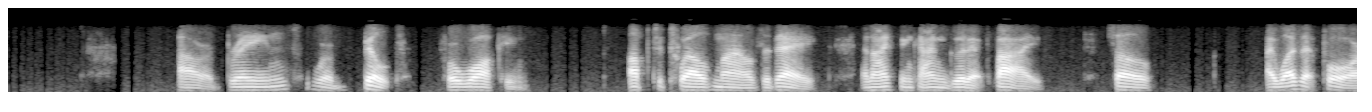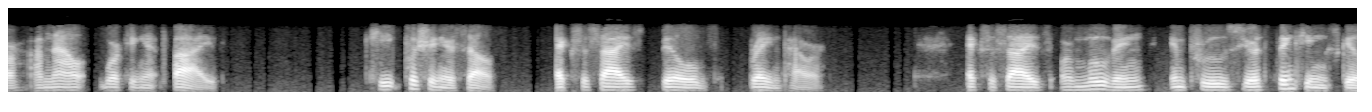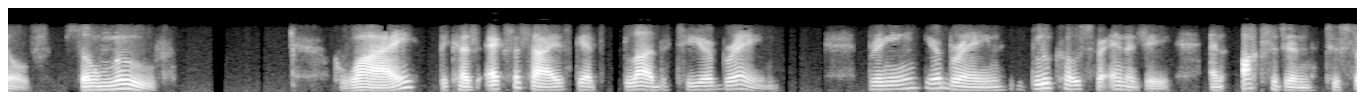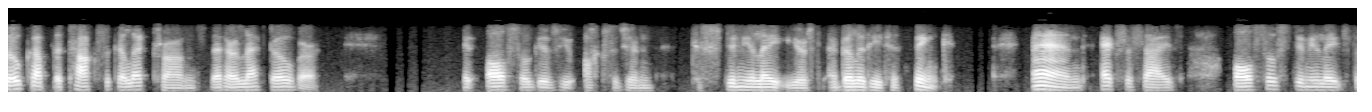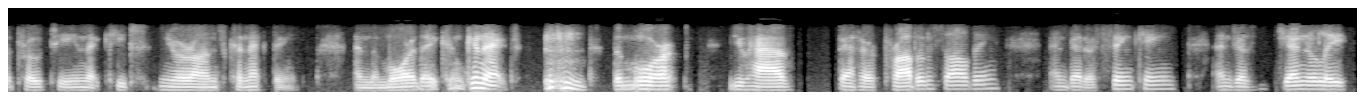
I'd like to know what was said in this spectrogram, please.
Our brains were built for walking up to 12 miles a day, and I think I'm good at five. So I was at four. I'm now working at five. Keep pushing yourself. Exercise builds brain power. Exercise or moving improves your thinking skills. So move. Why? Because exercise gets blood to your brain, bringing your brain glucose for energy and oxygen to soak up the toxic electrons that are left over. It also gives you oxygen to stimulate your ability to think. And exercise also stimulates the protein that keeps neurons connecting. And the more they can connect, the more you have better problem solving and better thinking and just generally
